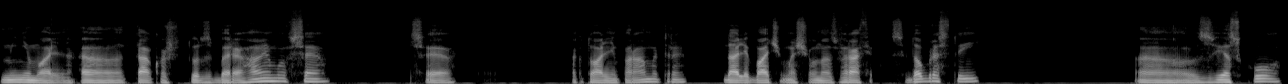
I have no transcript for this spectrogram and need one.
мінімальна. Е, Також тут зберігаємо все. Це актуальні параметри. Далі бачимо, що у нас в графіку все добре стоїть. Е, зв'язку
